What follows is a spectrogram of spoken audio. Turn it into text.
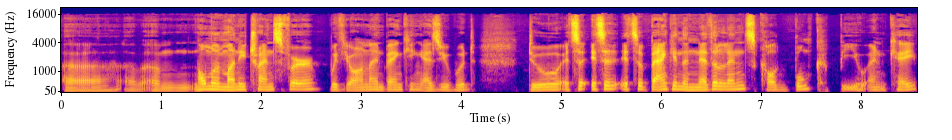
a, a, a normal money transfer with your online banking as you would do. It's a it's a it's a bank in the Netherlands called bunq B U N K,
